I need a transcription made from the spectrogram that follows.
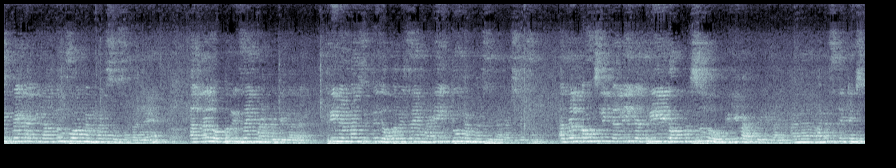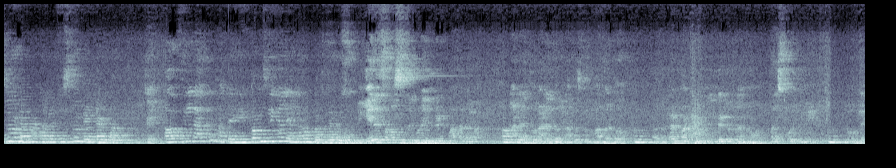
ಇರ್ಬೇಕಾಗಿರೋದು ಫೋರ್ ಮೆಂಬರ್ಸ್ ಸರ್ ಅಲ್ಲಿ. ಅದರಲ್ಲಿ ಒಬ್ಬರು ರಿಸೈನ್ ಮಾಡ್ಬಿಟ್ಟಿದ್ದಾರೆ. ತ್ರೀ ಮೆಂಬರ್ಸ್ ಇದ್ದಿದ್ದು ಒಬ್ಬರು ರಿಸೈನ್ ಮಾಡಿ ಟೂ ಮೆಂಬರ್ಸ್ ಇದ್ದಾರೆ ಅಷ್ಟೇ ಸರ್. ಅದ್ರಲ್ಲಿ ಕೌನ್ಸಿಲಿಂಗ್ ಅಲ್ಲಿ ಈಗ ತ್ರೀ ಡಾಕ್ಟರ್ಸ್ ರಿಲೀವ್ ಆಗ್ಬಿಟ್ಟಿದ್ದಾರೆ anaesthetist dermatologist dental doctor okay ಅವ್ರು ಫಿಲ್ ಆದ್ರೆ ಮತ್ತೆ ಈ ಕೌನ್ಸಿಲಿಂಗ್ ಅಲ್ಲಿ ಎಲ್ಲರೂ ಬರ್ತಾರೆ. ಸರ್ ಏನೇ ಸಮಸ್ಯೆ ಇದ್ರೂ ಕೂಡ ಇಮ್ಮಿಡಿಯೇಟ್ ಮಾತಾಡಲ್ಲ. Okay. ನಾಳೆ ಅಥವಾ ನಾಳೆ ನಾಲ್ಕು ಮಾತಾಡು ಹ್ಮ್. ಅದು ರೆಕಾರ್ಡ್ ಮಾಡ್ಕೊಂಡು ಇಮ್ಮಿಡಿಯೇಟ್ ನಾನು ಕಳಿಸ್ಕೊಡ್ತೀನಿ. ಹ್ಮ್. ಹೋಗ್ಲೇ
